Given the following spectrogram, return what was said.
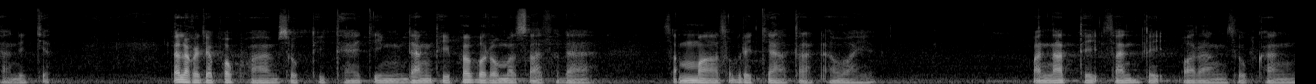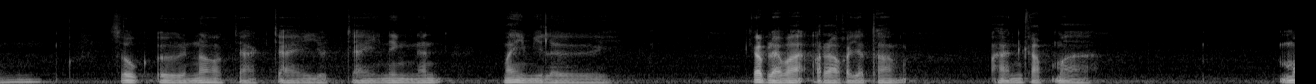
ฐานที่เจ็ดแล้วเราก็จะพบความสุขที่แท้จริง ดังที่พระบรมศาสดา สัมมาสัมพุทธเจ้าตรัสเอาไว้วนัตติสันติปรังสุขขัง สุขอื่นนอกจากใจหยุดใจนิ่งนั้นไม่มีเลย ก็แปลว่าเราก็จะต้อง หันกลับมา ม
